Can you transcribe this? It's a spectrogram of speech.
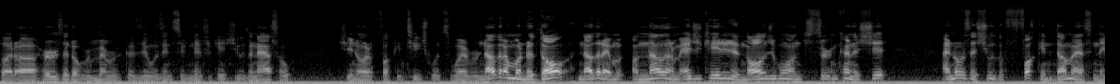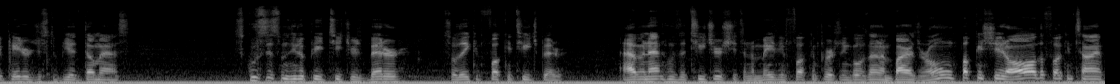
but uh, hers I don't remember because it was insignificant. She was an asshole. She didn't know how to fucking teach whatsoever. Now that I'm an adult, now that I'm now that I'm educated and knowledgeable on certain kind of shit, I noticed that she was a fucking dumbass, and they paid her just to be a dumbass. School systems need to pay teachers better so they can fucking teach better. I have an aunt who's a teacher. She's an amazing fucking person. Goes down and buys her own fucking shit all the fucking time,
